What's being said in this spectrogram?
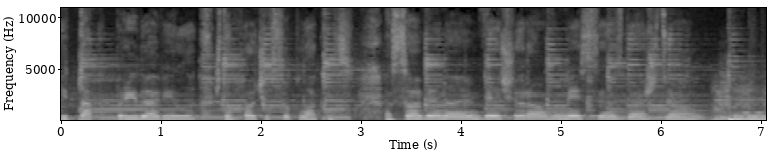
И так придавило, что хочется плакать Особенно вечером вместе с дождем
